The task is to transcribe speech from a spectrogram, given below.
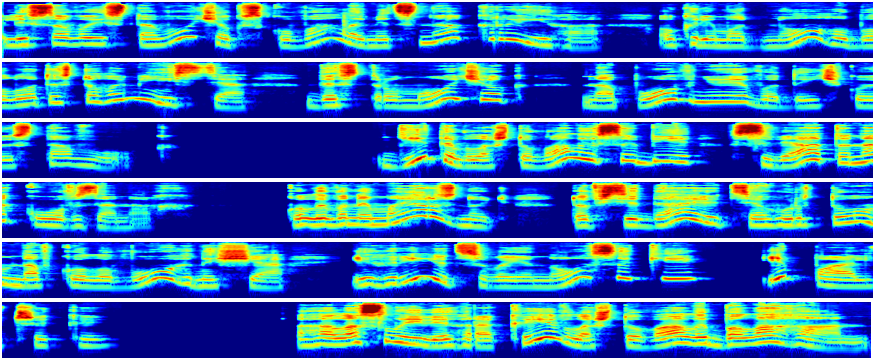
Лісовий ставочок скувала міцна крига, окрім одного болотистого місця, де струмочок наповнює водичкою ставок. Діти влаштували собі свято на ковзанах. Коли вони мерзнуть, то всідаються гуртом навколо вогнища і гріють свої носики і пальчики. Галасливі граки влаштували балаган.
